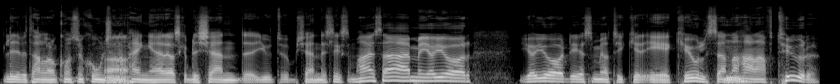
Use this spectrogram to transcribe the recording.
livet handlar om konsumtion, tjäna Ja. pengar, jag ska bli känd, eh, YouTube-kändis liksom. Han är så här, men jag gör, jag gör det som jag tycker är kul. Sen Mm. har han haft tur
